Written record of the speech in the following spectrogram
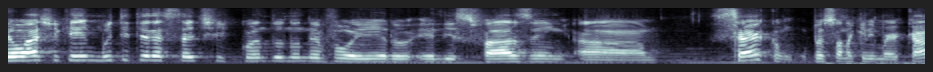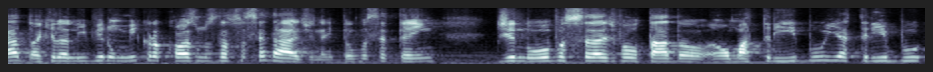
eu acho que é muito interessante quando no Nevoeiro eles fazem a. cercam o pessoal naquele mercado, aquilo ali vira um microcosmos da sociedade, né? Então você tem de novo a sociedade voltada a uma tribo e a tribo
